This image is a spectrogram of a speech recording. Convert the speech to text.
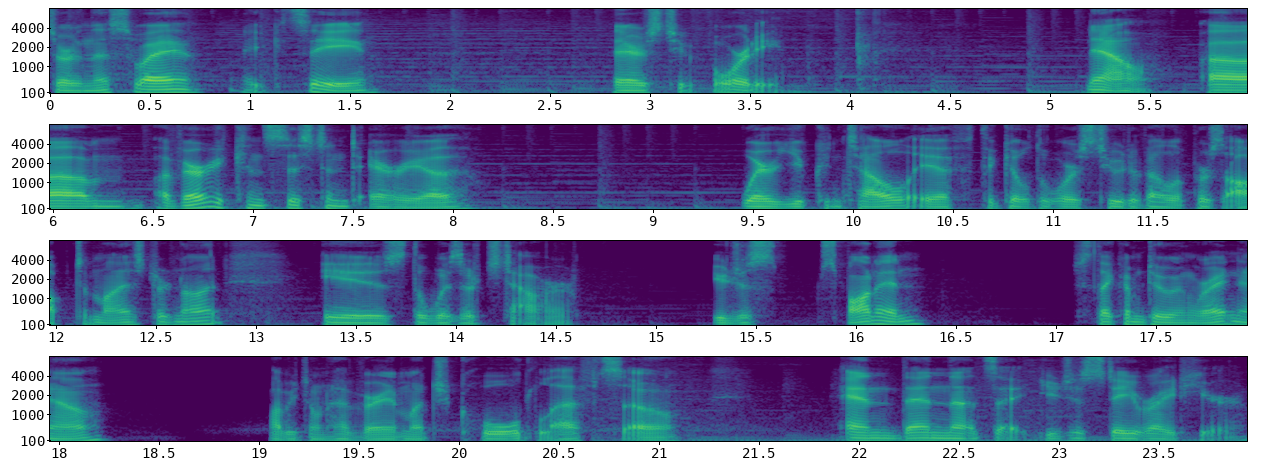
Turn this way, you can see there's 240. Now, um, a very consistent area where you can tell if the Guild Wars 2 developers optimized or not is the Wizard's Tower. You just spawn in, just like I'm doing right now. Probably don't have very much gold left, so... And then that's it. You just stay right here.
